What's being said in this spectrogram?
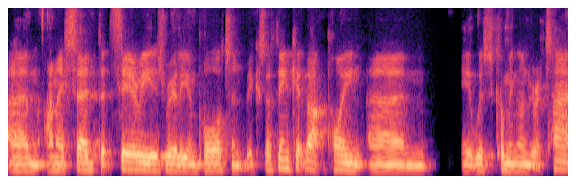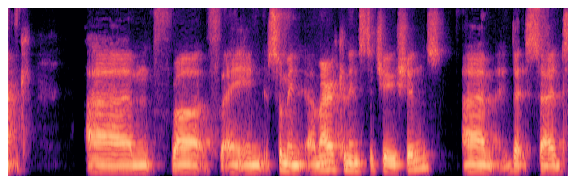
um, and i said that theory is really important because i think at that point um, it was coming under attack um, for, for, in some in American institutions um, that said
